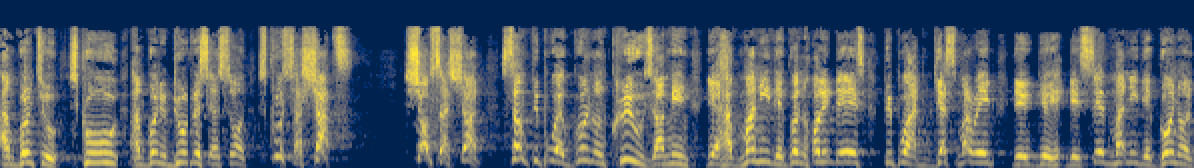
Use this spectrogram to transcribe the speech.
I'm going to school. I'm going to do this and so on. Schools are shut. Shops are shut. Some people were going on cruise. I mean, they have money, they're going on holidays. People are just married, they, they, they save money, they're going on,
